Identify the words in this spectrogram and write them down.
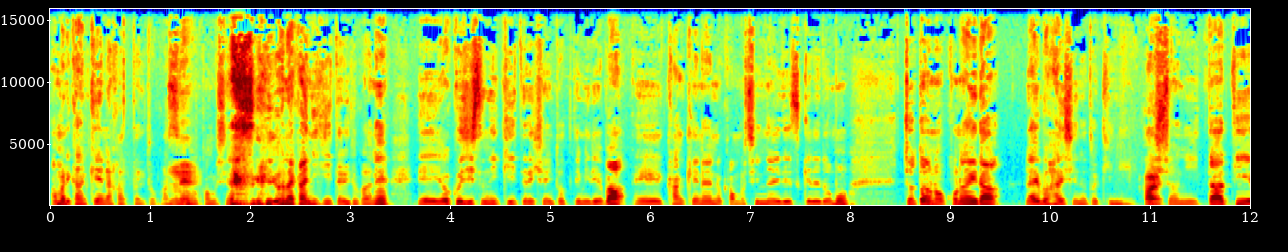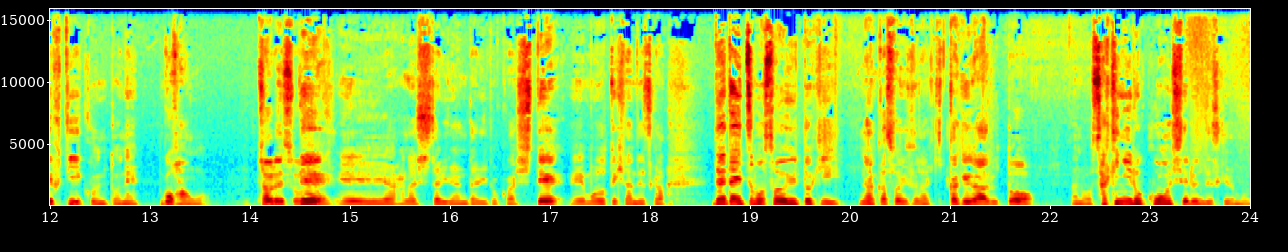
あまり関係なかったりとかするのかもしれないですが、夜中に聞いたりとかね、えー翌日に聞いてる人にとってみれば、えー関係ないのかもしれないですけれどもちょっとあのこの間ライブ配信の時にはい。一緒にいた TFT 君とねご飯を食べて、えー話したりなんだりとかして、えー戻ってきたんですが大体いつもそういう時なんかそういうふうなきっかけがあるとあの先に録音してるんですけども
